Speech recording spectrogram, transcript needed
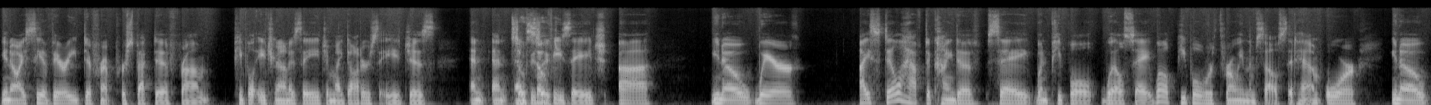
you know, I see a very different perspective from people Adriana's age and my daughter's ages and and Sophie's, and Sophie's age. age uh, you know, where I still have to kind of say when people will say, well, people were throwing themselves at him, or, you know,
